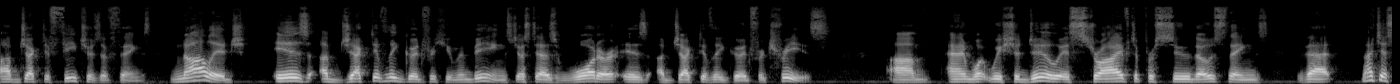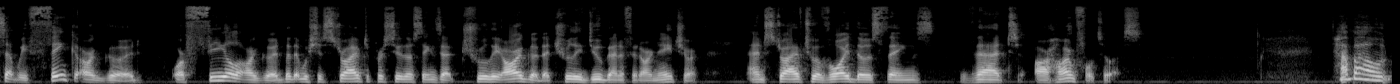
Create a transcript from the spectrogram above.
objective features of things. Knowledge is objectively good for human beings, just as water is objectively good for trees. Um, and what we should do is strive to pursue those things that not just that we think are good or feel are good, but that we should strive to pursue those things that truly are good, that truly do benefit our nature, and strive to avoid those things that are harmful to us. How about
